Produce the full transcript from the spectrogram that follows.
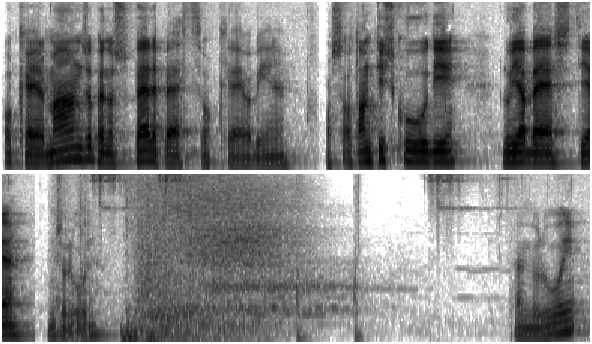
Ok, mangio, prendo spell e pezzo. Ok, va bene. Ho, ho tanti scudi. Lui ha bestie. Uso lui. Prendo lui.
